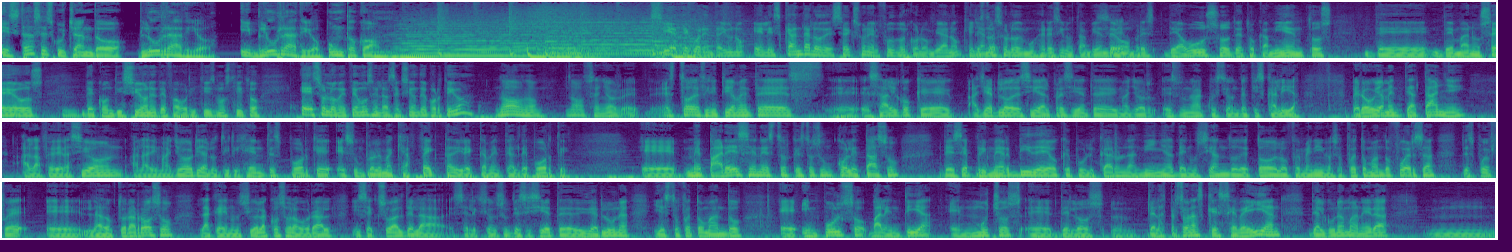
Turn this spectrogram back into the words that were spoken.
Estás escuchando Blue Radio y bluradio.com. 741. El escándalo de sexo en el fútbol colombiano, que ya no es solo de mujeres, sino también de hombres, de abusos, de tocamientos, de, de manoseos, Mm. de condiciones, de favoritismos, Tito. ¿Eso lo metemos en la sección deportiva? No, no, no, señor. Eh, Esto definitivamente es, eh, es algo que ayer lo decía el presidente de Dimayor, es una cuestión de fiscalía, pero obviamente atañe a la federación, a la Dimayor y a los dirigentes porque es un problema que afecta directamente al deporte. Eh, me parece, Néstor, que esto es un coletazo de ese primer video que publicaron las niñas denunciando de todo lo femenino. Se fue tomando fuerza, después fue eh, la doctora Rosso la que denunció el acoso laboral y sexual de la selección sub-17 de Didier Luna y esto fue tomando eh, impulso, valentía en muchos eh, de, los, de las personas que se veían de alguna manera, mm,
